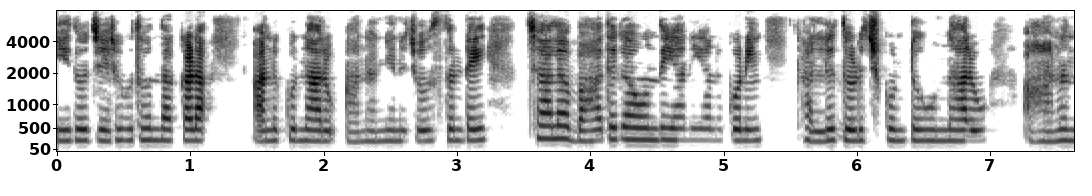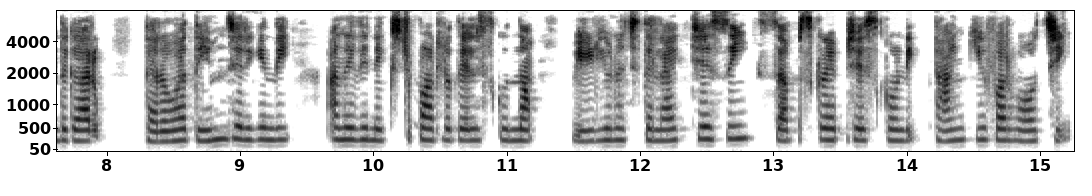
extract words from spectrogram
ఏదో జరుగుతోందక్కడ అనుకున్నారు. అనన్యను చూస్తుంటే చాలా బాధగా ఉంది అని అనుకుని కళ్ళు తుడుచుకుంటూ ఉన్నారు ఆనంద్ గారు. తర్వాత ఏం జరిగింది అనేది నెక్స్ట్ పార్ట్‌లో తెలుసుకుందాం. వీడియో నచ్చితే లైక్ చేసి సబ్స్క్రైబ్ చేసుకోండి. Thank you for watching.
